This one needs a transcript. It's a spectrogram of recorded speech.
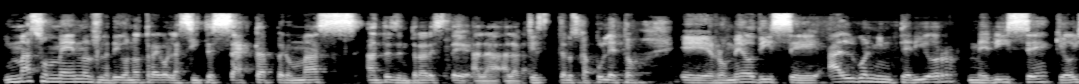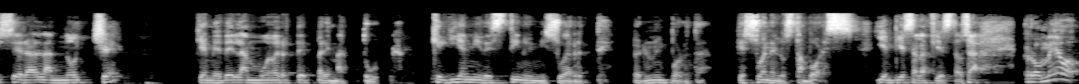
Y más o menos, le digo, no traigo la cita exacta, pero más antes de entrar este, a, la, fiesta de los Capuleto, eh, Romeo dice, algo en mi interior me dice que hoy será la noche que me dé la muerte prematura, que guíe mi destino y mi suerte, pero no importa, que suenen los tambores y empieza la fiesta. O sea, Romeo,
